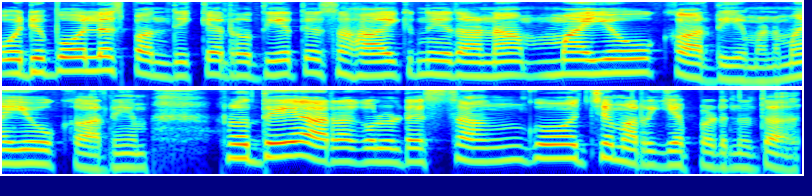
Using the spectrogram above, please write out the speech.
ഒരുപോലെ സ്പന്ദിക്കാൻ ഹൃദയത്തെ സഹായിക്കുന്ന ഏതാണ്? മയോകാർഡിയമാണ്. മയോകാർഡിയം. ഹൃദയ അറകളുടെ സങ്കോചം അറിയപ്പെടുന്നത്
